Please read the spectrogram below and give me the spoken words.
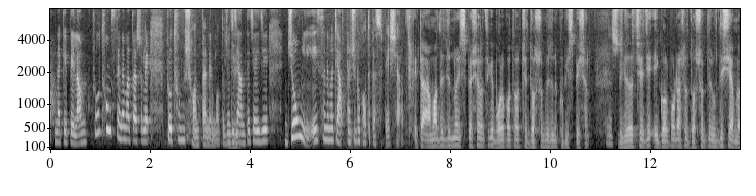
আপনাকে পেলাম প্রথম সিনেমাটা আসলে প্রথম সন্তানের মতো। যদি জানতে চাই যে জঙ্গলি এই সিনেমাটি আপনার জন্য কতটা স্পেশাল এটা আমাদের জন্য স্পেশাল থেকে বড় কথা হচ্ছে দর্শকদের জন্য খুবই স্পেশাল বিকজ হচ্ছে যে এই গল্পটা আসলে দর্শকদের উদ্দেশ্যে আমরা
